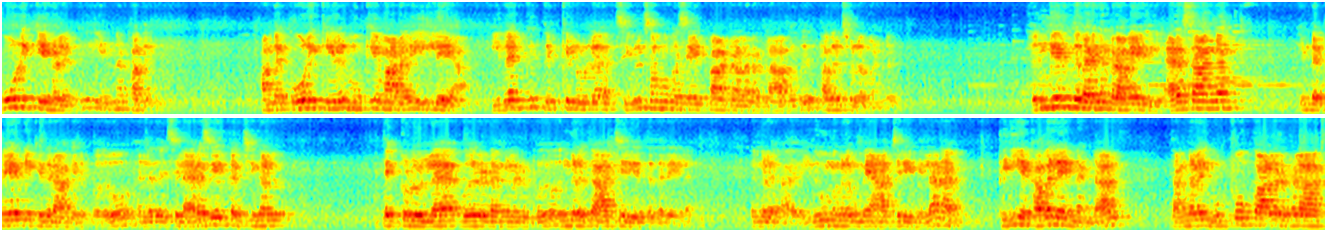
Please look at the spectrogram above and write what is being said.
கோரிக்கைகளுக்கு என்ன பதில்? அந்த கோரிக்கைகள் முக்கியமானவை இல்லையா? இதற்கு தெற்கில் உள்ள சிவில் சமூக செயற்பாட்டாளர்களாவது பதில் சொல்ல வேண்டும். எங்கிருந்து வருகின்ற அமைதி? அரசாங்கம் இந்த பேரணிக்கு எதிராக இருப்பதோ அல்லது சில அரசியல் கட்சிகள் தெற்குள்ள வேறு இடங்கள் இருப்பதோ எங்களுக்கு ஆச்சரியத்தை தெரியல எங்களுக்கு இதுவும் எங்களுக்குமே ஆச்சரியம் இல்லை. ஆனால் பெரிய கவலை என்னென்றால் தங்களை முற்போக்காளர்களாக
